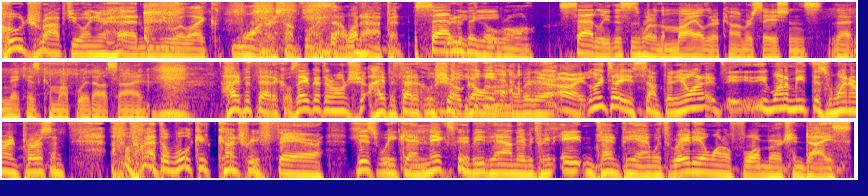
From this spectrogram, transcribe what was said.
who dropped you on your head when you were like one or something like that? What happened? Sadly, Where did they go wrong? Sadly, this is one of the milder conversations that Nick has come up with outside. Hypotheticals. They've got their own sh- hypothetical show going on over there. All right, let me tell you something. You want to you want to meet this winner in person at the Wolcott Country Fair this weekend. Nick's going to be down there between eight and ten p.m. with Radio 104 merchandise,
